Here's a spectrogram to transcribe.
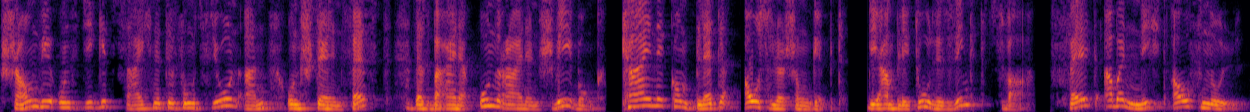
schauen wir uns die gezeichnete Funktion an und stellen fest, dass bei einer unreinen Schwebung keine komplette Auslöschung gibt. Die Amplitude sinkt zwar, fällt aber nicht auf Null.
